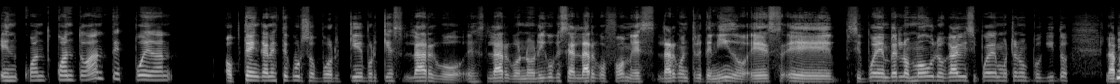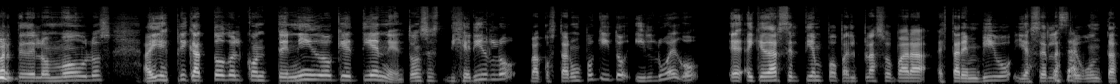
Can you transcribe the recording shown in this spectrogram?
en cuanto, antes puedan, obtengan este curso. ¿Por qué? Porque es largo, es largo. No digo que sea largo fome, es largo entretenido. Es, eh, si pueden ver los módulos, Gaby, si pueden mostrar un poquito la parte de los módulos, ahí explica todo el contenido que tiene. Entonces, digerirlo va a costar un poquito y luego eh, hay que darse el tiempo para el plazo para estar en vivo y hacer las preguntas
